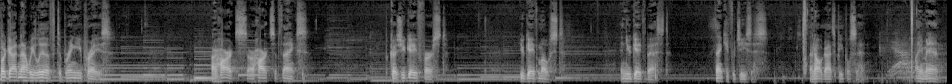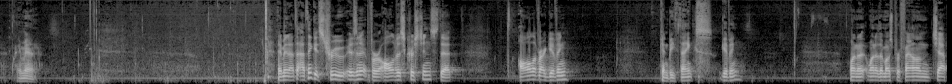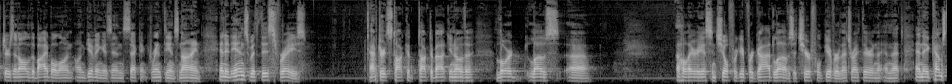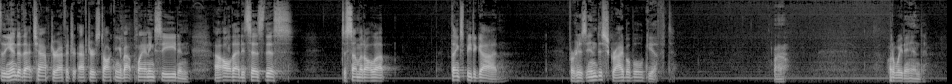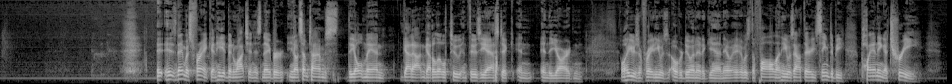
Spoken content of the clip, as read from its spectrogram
Lord God, now we live to bring you praise. Our hearts are hearts of thanks because you gave first, you gave most, and you gave best. Thank you for Jesus. And all God's people said, yeah. Amen. Amen. Amen. I, th- I think it's true, isn't it, for all of us Christians that all of our giving can be thanksgiving? One of, one of the most profound chapters in all of the Bible on, on giving is in 2 Corinthians 9. And it ends with this phrase. After it's talk, talked about, you know, the Lord loves uh, hilarious and cheerful giver, for God loves a cheerful giver. That's right there in, the, in that. And it comes to the end of that chapter after, after it's talking about planting seed and uh, all that. It says this to sum it all up Thanks be to God for his indescribable gift. Wow. What a way to end. His name was Frank, and he had been watching his neighbor. You know, sometimes the old man got out and got a little too enthusiastic in, in the yard. And, well, he was afraid he was overdoing it again. It, it was the fall, and he was out there. He seemed to be planting a tree.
